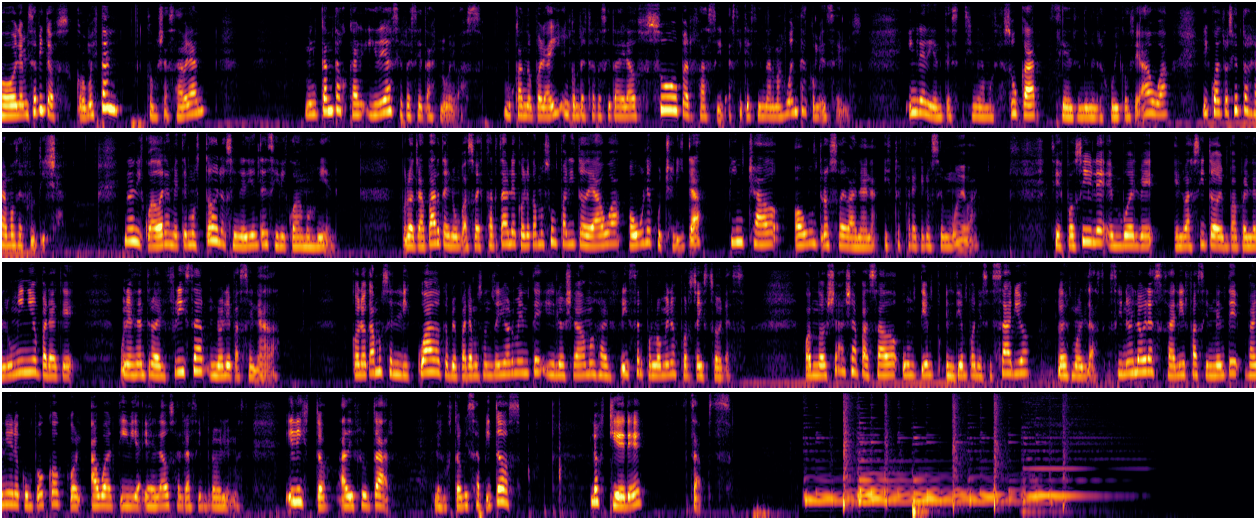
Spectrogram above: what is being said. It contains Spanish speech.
Hola mis zapitos, ¿cómo están? Como ya sabrán, me encanta buscar ideas y recetas nuevas. Buscando por ahí encontré esta receta de helado súper fácil, así que sin dar más vuelta comencemos. Ingredientes, 100 gramos de azúcar, 100 centímetros cúbicos de agua y 400 gramos de frutilla. En una licuadora metemos todos los ingredientes y licuamos bien. Por otra parte, en un vaso descartable colocamos un palito de agua o una cucharita pinchado o un trozo de banana. Esto es para que no se muevan. Si es posible, envuelve el vasito en papel de aluminio para que una vez dentro del freezer no le pase nada. Colocamos el licuado que preparamos anteriormente y lo llevamos al freezer por lo menos por 6 horas. Cuando ya haya pasado un tiempo, el tiempo necesario, lo desmoldas. Si no logras salir fácilmente, bañalo un poco con agua tibia y el helado saldrá sin problemas. Y listo, a disfrutar. ¿Les gustó mis zapitos? Los quiere Zaps.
